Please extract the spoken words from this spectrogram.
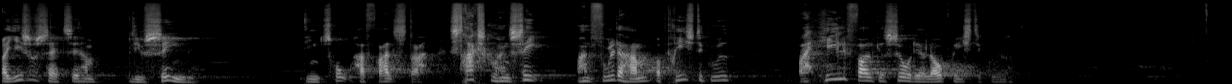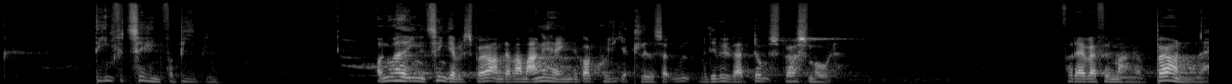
Og Jesus sagde til ham, bliv seende din tro har frelst dig. Straks skulle han se, og han fulgte ham og priste Gud, og hele folket så det og lovpriste Gud. Det er en fortælling fra Bibelen. Og nu havde jeg egentlig tænkt, at jeg ville spørge, om der var mange herinde, der godt kunne lide at klæde sig ud, men det ville være et dumt spørgsmål. For der er i hvert fald mange af børnene,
